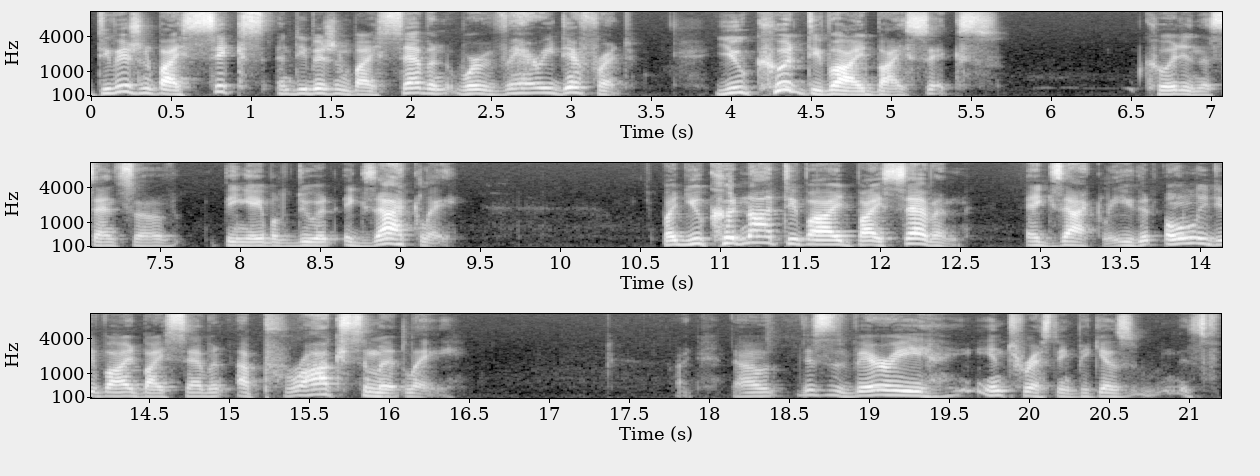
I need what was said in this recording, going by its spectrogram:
division by 6 and division by 7 were very different. You could divide by 6, could in the sense of being able to do it exactly, but you could not divide by 7 exactly. You could only divide by 7 approximately. Now, this is very interesting because it's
